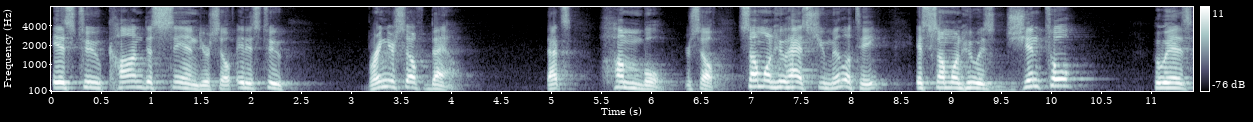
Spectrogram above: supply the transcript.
is to condescend yourself, it is to bring yourself down. That's humble yourself. Someone who has humility is someone who is gentle, who is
